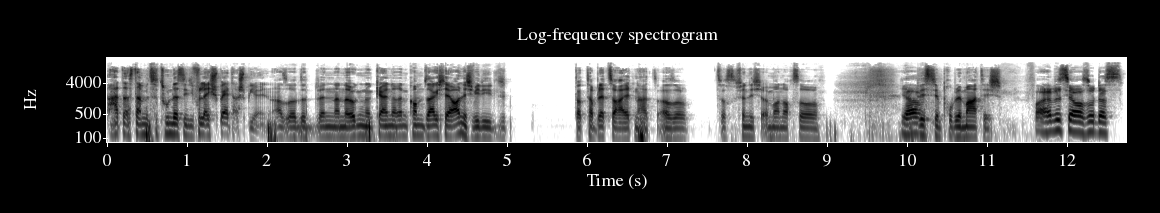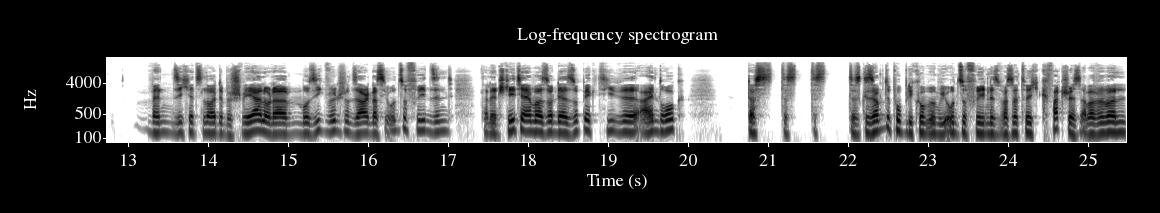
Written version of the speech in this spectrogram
hat das damit zu tun, dass sie die vielleicht später spielen? Also wenn dann irgendeine Kellnerin kommt, sage ich ja auch nicht, wie die das Tablett zu halten hat. Also das finde ich immer noch so ja, ein bisschen problematisch. Vor allem ist ja auch so, dass wenn sich jetzt Leute beschweren oder Musik wünschen und sagen, dass sie unzufrieden sind, dann entsteht ja immer so der subjektive Eindruck, dass, dass, dass das gesamte Publikum irgendwie unzufrieden ist, was natürlich Quatsch ist. Aber wenn man,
